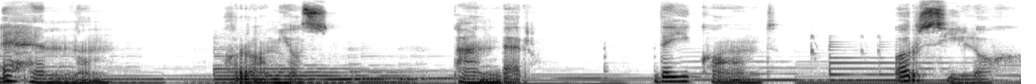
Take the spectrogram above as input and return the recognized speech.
Εχέμνον, Χρώμιος, Πάνταρ, Δεϊκόντ, Ορσίλοχ,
